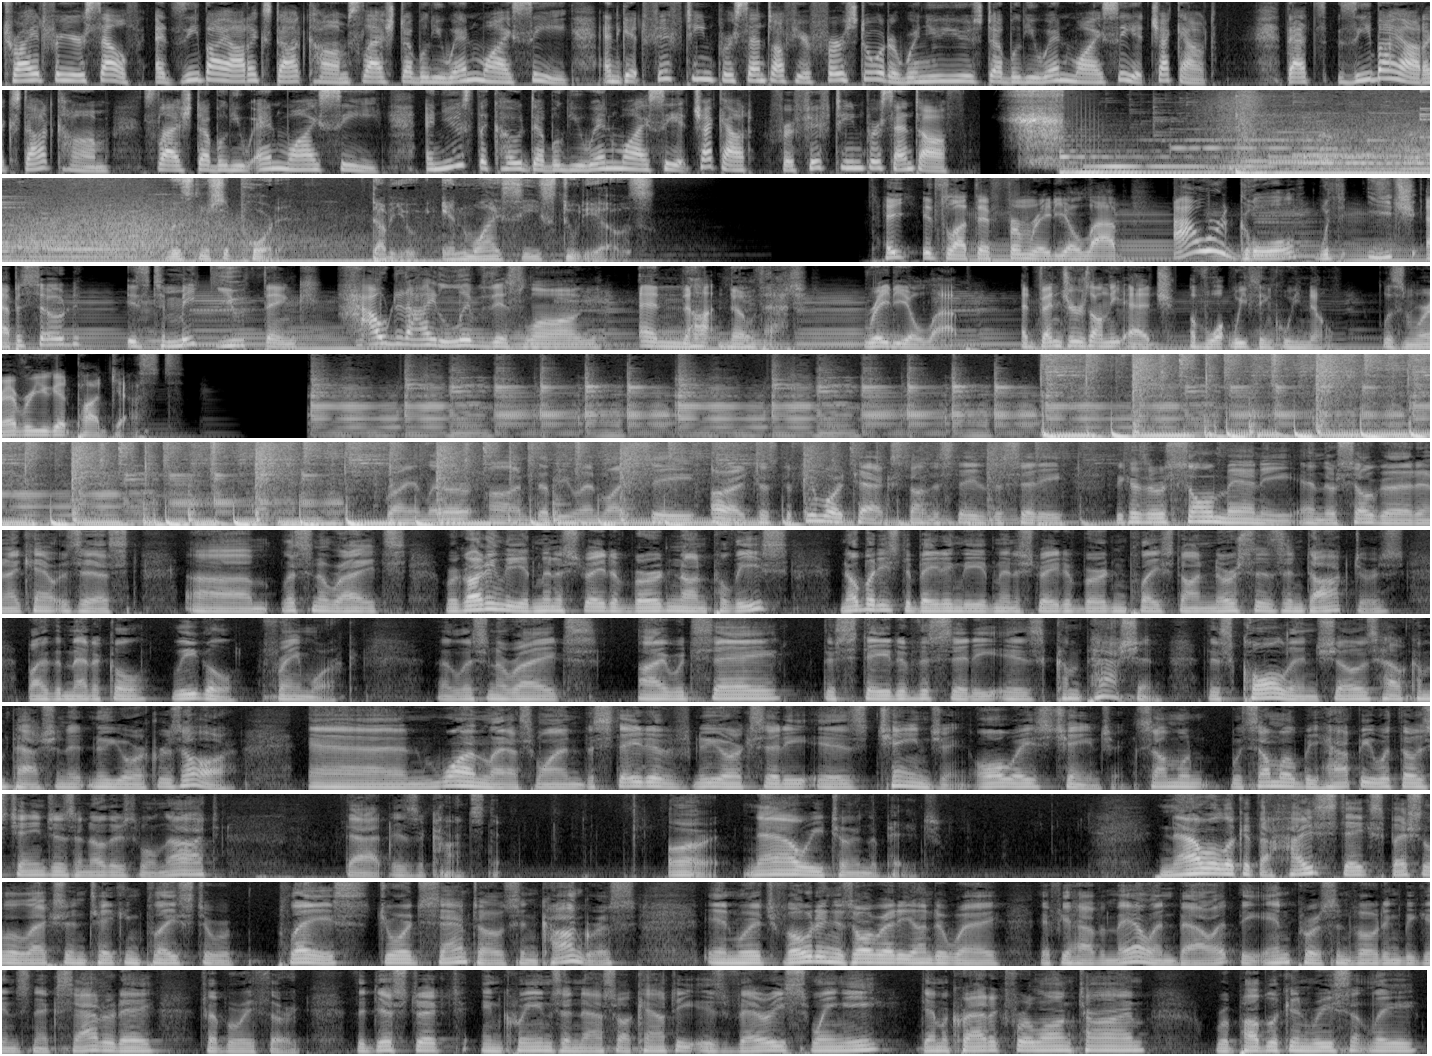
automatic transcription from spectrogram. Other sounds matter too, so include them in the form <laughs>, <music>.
Try it for yourself at zbiotics.com slash WNYC and get 15% off your first order when you use WNYC at checkout. That's zbiotics.com slash WNYC and use the code WNYC at checkout for 15% off. Listener supported. WNYC Studios. Hey, it's Latif from Radiolab. Our goal with each episode is to make you think, how did I live this long and not know that? Radiolab, adventures on the edge of what we think we know. Listen wherever you get podcasts. Brian Lehrer on WNYC. All right, just a few more texts on the state of the city because there are so many and they're so good and I can't resist. Um, listener writes Regarding the administrative burden on police, nobody's debating the administrative burden placed on nurses and doctors by the medical legal framework. A listener writes I would say the state of the city is compassion. This call in shows how compassionate New Yorkers are. And one last one. The state of New York City is changing, always changing. Someone, some will be happy with those changes and others will not. That is a constant. All right, now we turn the page. Now we'll look at the high stakes special election taking place to replace George Santos in Congress in which voting is already underway. If you have a mail in ballot, the in person voting begins next Saturday, February 3rd. The district in Queens and Nassau County is very swingy, Democratic for a long time, Republican recently.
